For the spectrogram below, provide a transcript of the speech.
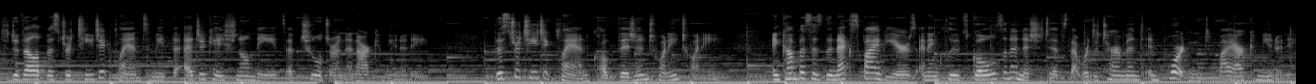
to develop a strategic plan to meet the educational needs of children in our community. This strategic plan, called Vision 2020, encompasses the next five years and includes goals and initiatives that were determined important by our community.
